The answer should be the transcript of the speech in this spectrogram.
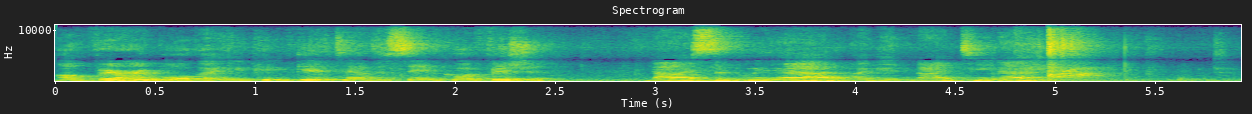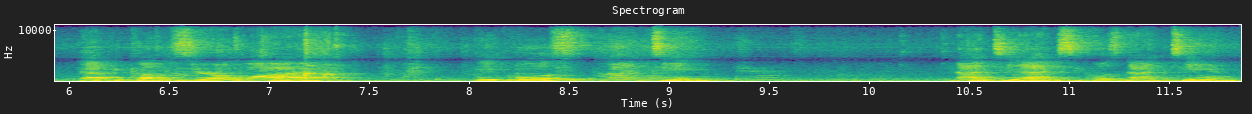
a variable that you can get to have the same coefficient. Now I simply add, I get 19x. That becomes 0y equals 19. 19x equals 19.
